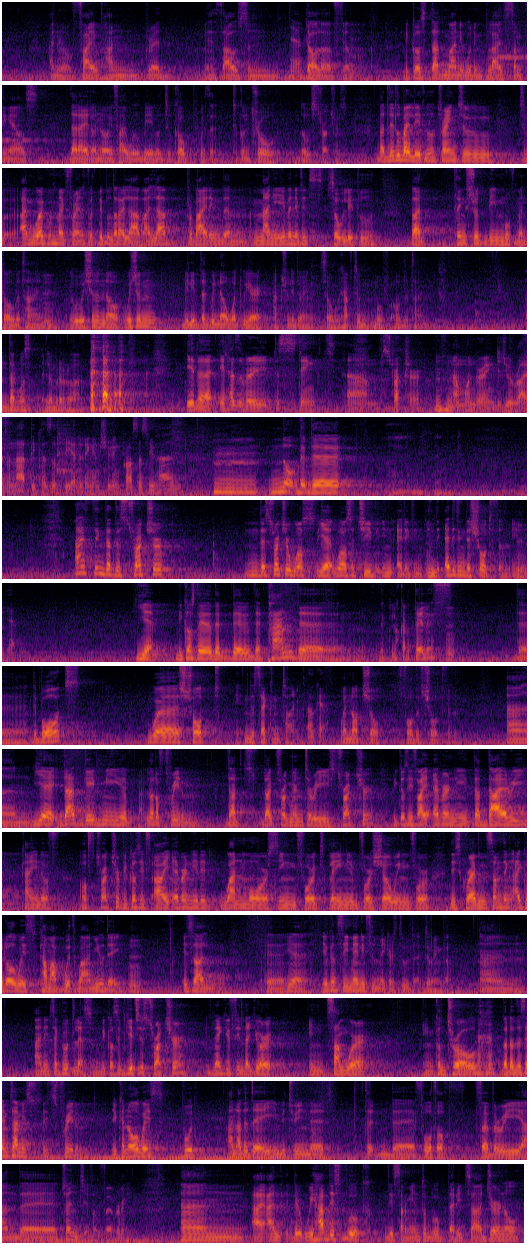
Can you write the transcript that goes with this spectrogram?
I don't know, five hundred thousand Yeah. dollar film, because that money would imply something else that I don't know if I will be able to cope with it, to control those structures. But little by little, trying to, to I'm working with my friends, with people that I love. I love providing them money, even if it's so little. But things should be movement all the time. We shouldn't know. We shouldn't believe that we know what we are actually doing. So we have to move all the time. And that was El Hombre Robado. It, uh, it has a very distinct um, structure, and I'm wondering, did you arrive on that because of the editing and shooting process you had? Mm, no, the, the let me think. I think that the structure, mm, the structure was yeah was achieved in editing, in the, editing the short film even. Yeah. Yeah, because the the the, the pan, the, the los carteles, the the boards were shot in the second time. Okay. were not shot for the short film. And yeah, that gave me a, a lot of freedom, that, that fragmentary structure, because if I ever need that diary kind of of structure because if I ever needed one more thing for explaining, for showing, for describing something, I could always come up with one new day. It's a, uh, yeah, you can see many filmmakers do that, doing that, and and it's a good lesson because it gives you structure. It makes you feel that you are in somewhere in control, but at the same time, it's it's freedom. You can always put another day in between the th- the fourth of February and the twentieth of February and I, and there, we have this book, this Sarmiento book, that it's a journal,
